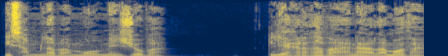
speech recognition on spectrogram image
I semblava molt més jove. Li agradava anar a la moda,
